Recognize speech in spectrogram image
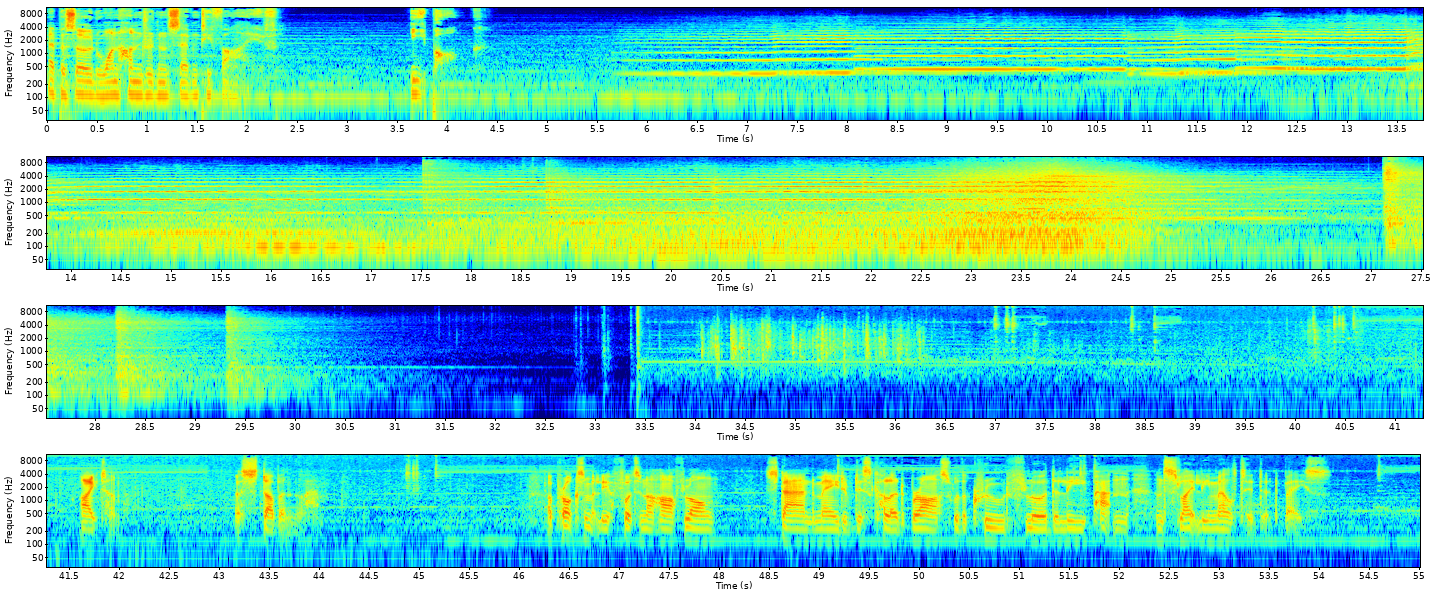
Episode 175 Epoch. Item A stubborn lamp. Approximately a foot and a half long, stand made of discolored brass with a crude fleur de lis pattern and slightly melted at base.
